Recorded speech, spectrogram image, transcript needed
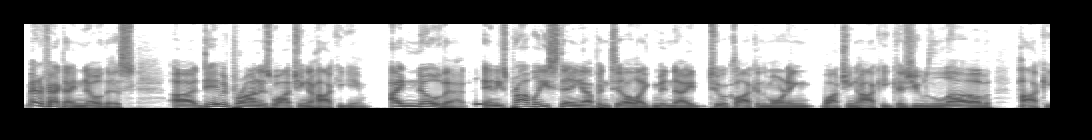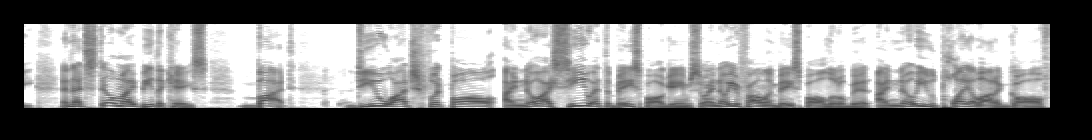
matter of fact, I know this. Uh, David Perron is watching a hockey game. I know that. And he's probably staying up until like midnight, two o'clock in the morning watching hockey because you love hockey. And that still might be the case. But Do you watch football? I know I see you at the baseball game, so I know you're following baseball a little bit. I know you play a lot of golf.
